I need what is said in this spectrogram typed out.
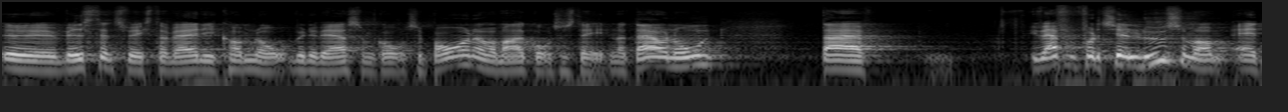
øh, velstandsvækst, der er i de kommende år, vil det være, som går til borgerne, og hvor meget går til staten. Og der er jo nogen, der i hvert fald får det til at lyde som om, at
